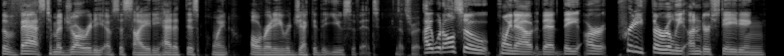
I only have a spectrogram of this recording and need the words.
the vast majority of society had at this point already rejected the use of it. That's right. I would also point out that they are pretty thoroughly understating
